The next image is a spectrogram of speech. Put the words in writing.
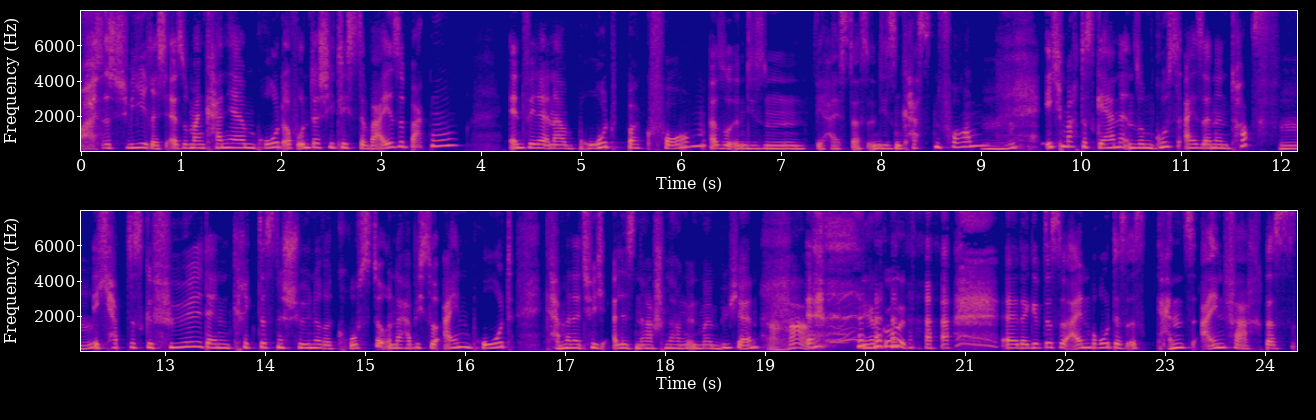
oh, es ist schwierig. Also man kann ja ein Brot auf unterschiedlichste Weise backen entweder in einer Brotbackform, also in diesen, wie heißt das, in diesen Kastenformen. Mhm. Ich mache das gerne in so einem gusseisernen Topf. Mhm. Ich habe das Gefühl, dann kriegt es eine schönere Kruste und da habe ich so ein Brot, kann man natürlich alles nachschlagen in meinen Büchern. Aha, ja gut. Äh, da gibt es so ein Brot, das ist ganz einfach. Das,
